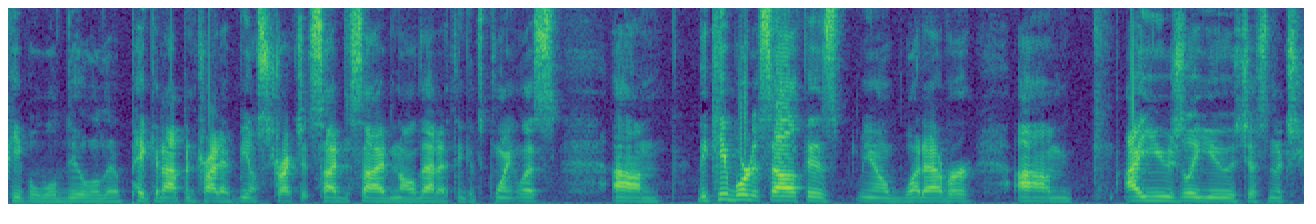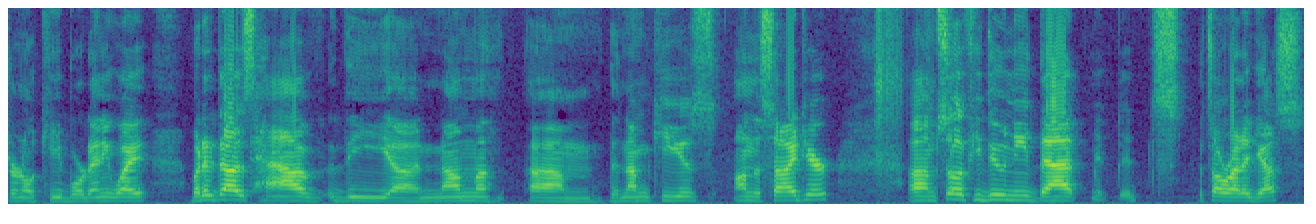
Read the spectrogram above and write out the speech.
people will do. They'll pick it up and try to you know stretch it side to side and all that. I think it's pointless. Um, the keyboard itself is you know whatever. Um, I usually use just an external keyboard anyway, but it does have the uh, num um, the num keys on the side here. Um, so if you do need that, it, it's it's all right, I guess.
